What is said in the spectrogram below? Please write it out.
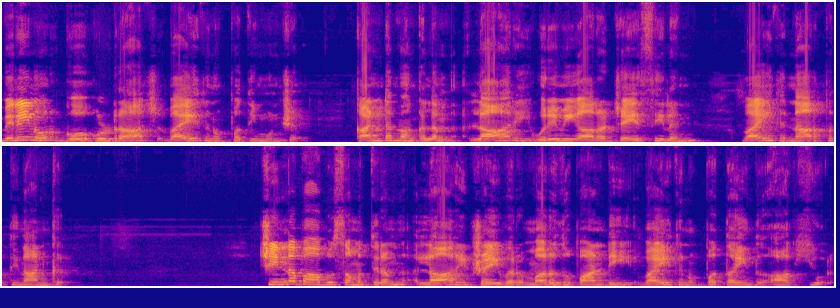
விரினூர் கோகுல்ராஜ் வயது முப்பத்தி மூன்று. கண்டமங்கலம் லாரி உரிமையாளர் ஜெயசீலன் வயது நாற்பத்தி நான்கு. சின்னபாபு சமுத்திரம் லாரி டிரைவர் மருது பாண்டி வயது முப்பத்தைந்து ஆகியோர்.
